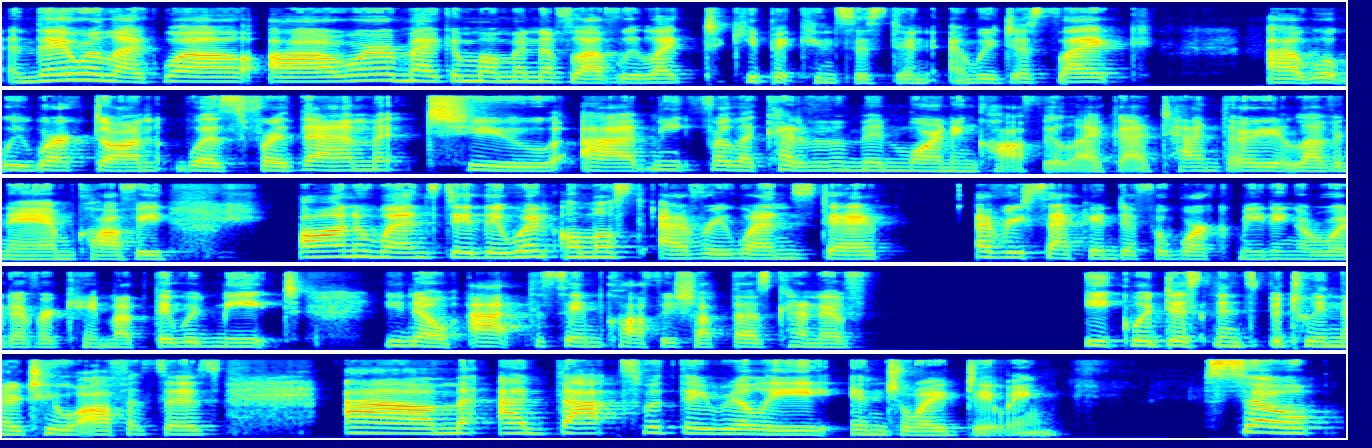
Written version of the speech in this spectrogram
and they were like, well, our mega moment of love, we like to keep it consistent and we just like uh, what we worked on was for them to uh, meet for like kind of a mid morning coffee, like a 10 30, 11 a.m. coffee on a Wednesday. They went almost every Wednesday, every second, if a work meeting or whatever came up, they would meet, you know, at the same coffee shop that was kind of equidistance between their two offices. Um, and that's what they really enjoyed doing. So,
